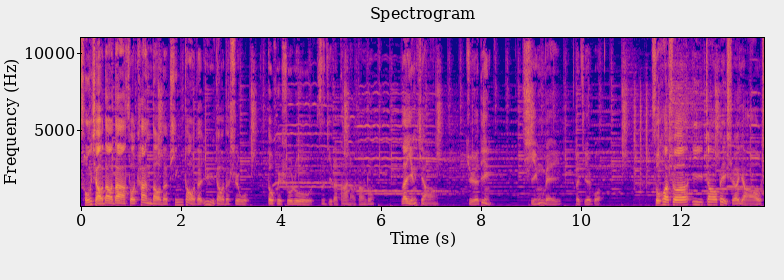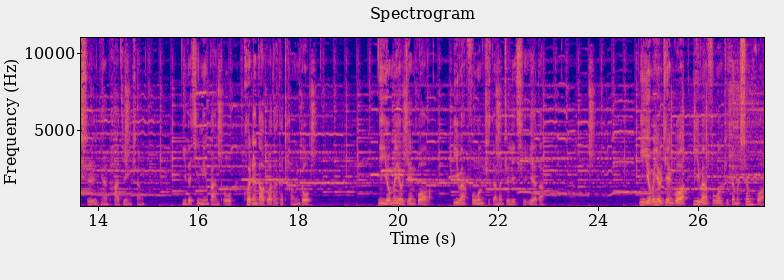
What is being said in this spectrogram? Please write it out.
从小到大所看到的、听到的、遇到的事物，都会输入自己的大脑当中，来影响。决定、行为和结果。俗话说：“一朝被蛇咬，十年怕井绳。”你的心灵版图扩展到多大的程度？你有没有见过亿万富翁是怎么治理企业的？你有没有见过亿万富翁是怎么生活、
